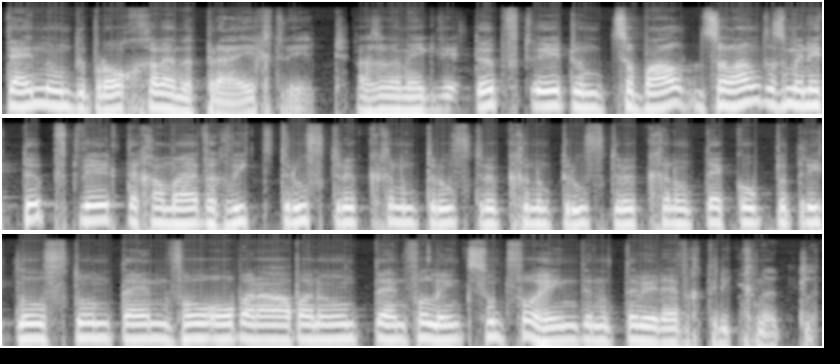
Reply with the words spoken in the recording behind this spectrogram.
dann unterbrochen, wenn man bereicht wird. Also wenn man irgendwie getöpft wird und sobald, solange dass man nicht getöpft wird, dann kann man einfach weiter draufdrücken und draufdrücken und draufdrücken und dann kuppelt in die Luft und dann von oben ab und dann von links und von hinten und dann wird einfach reingeknüttelt.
